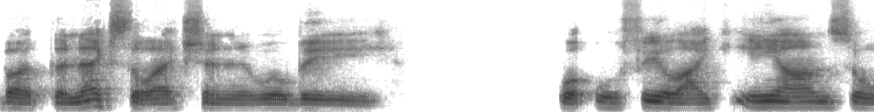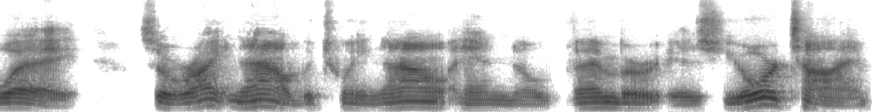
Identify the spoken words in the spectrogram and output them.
but the next election it will be what will feel like eons away. So right now between now and november is your time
